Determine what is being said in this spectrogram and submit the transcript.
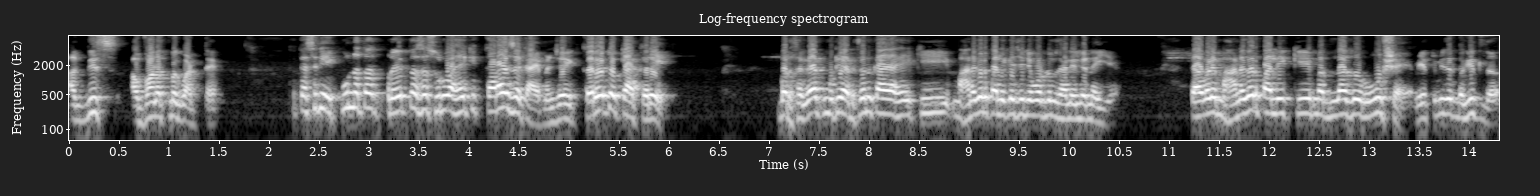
अगदीच आव्हानात्मक वाटतंय. तर त्यासाठी एकूण आता प्रयत्न असा सुरू आहे की करायचं काय? म्हणजे करे तो क्या करे? बरं सगळ्यात मोठी अडचण काय आहे की महानगरपालिकेची निवडणूक झालेली नाहीये. त्यामुळे महानगरपालिकेमधला जो रोष आहे म्हणजे तुम्ही जर बघितलं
